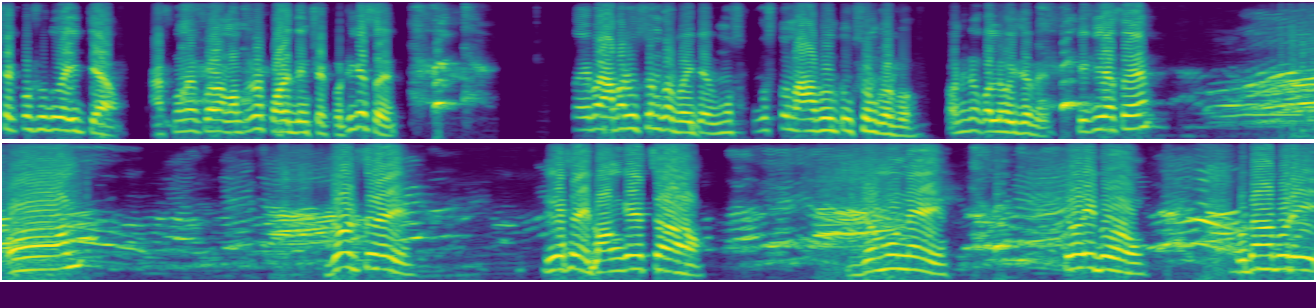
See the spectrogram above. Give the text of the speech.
শিখব শুধু এইটা। আসমানের মন্ত্রটা পরের দিন শিখব, ঠিক আছে? তো এবার আবার উচ্চারণ করব এটা মুস্ত না হবে তো উচ্চারণ করব। কন্টিনিউ করলে হয়ে যাবে। কি কি আছে? ওম। জোরছে কি আছে? গঙ্গে চ। যমুনে। চৈব। গোদাবরী।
